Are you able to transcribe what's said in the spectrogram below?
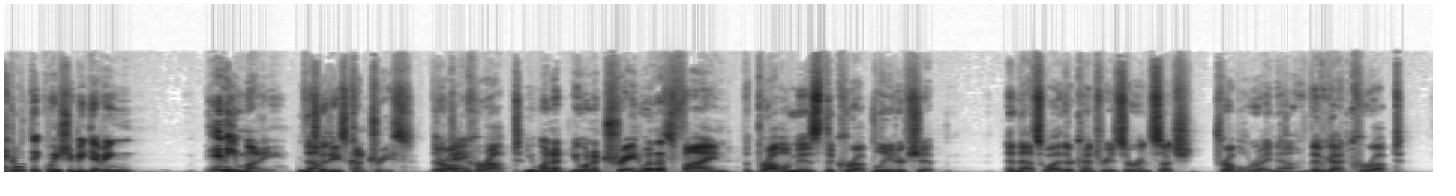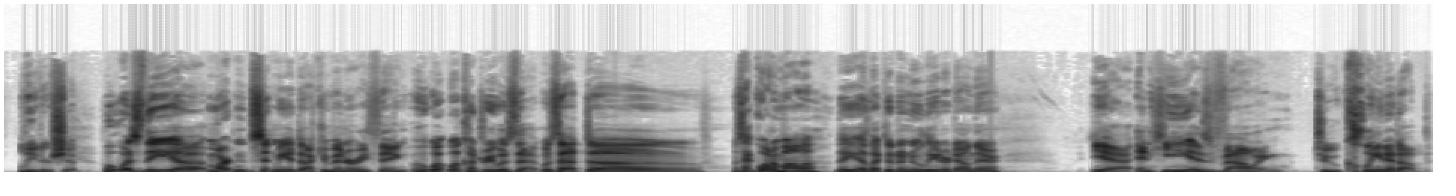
I don't think we should be giving any money No. to these countries. They're all corrupt. You want to you want to trade with us? Fine. The problem is the corrupt leadership. And that's why their countries are in such trouble right now. They've got corrupt leadership. Who was the uh, Martin sent me a documentary thing? Who- What what country was that? Was that uh, was that Guatemala? They elected a new leader down there. Yeah, and he is vowing to clean it up,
